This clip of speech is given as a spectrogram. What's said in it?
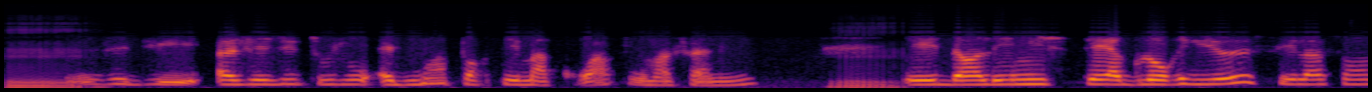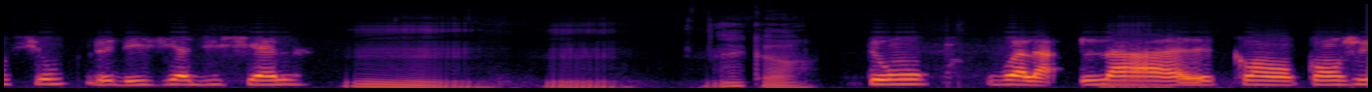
Hmm. Je dis à Jésus toujours, aide-moi à porter ma croix pour ma famille. Hmm. Et dans les mystères glorieux, c'est l'ascension, le désir du ciel. Hmm. D'accord. Donc voilà, là, quand, quand je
